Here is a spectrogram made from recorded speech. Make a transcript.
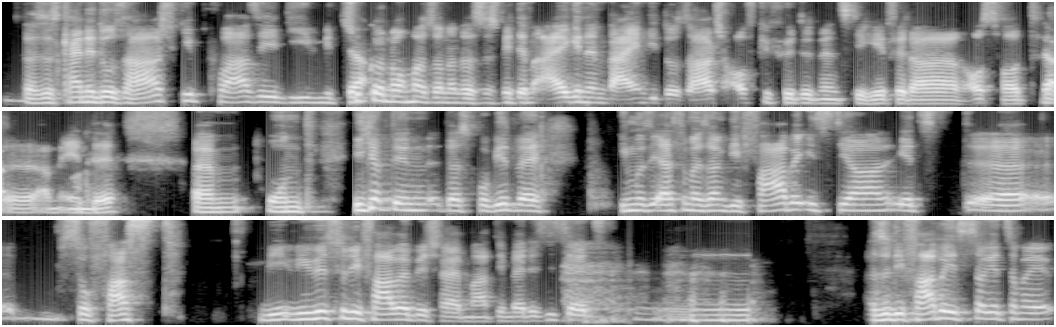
Dass es keine Dosage gibt quasi, die mit Zucker ja. nochmal, sondern dass es mit dem eigenen Wein die Dosage aufgeführt wird, wenn es die Hefe da raushaut ja. äh, am Ende. Okay. Ähm, und ich habe den das probiert, weil ich muss erst einmal sagen, die Farbe ist ja jetzt äh, so fast wie, wie willst du die Farbe beschreiben, Martin? Weil das ist ja jetzt, also die Farbe ist, sage ich jetzt einmal,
